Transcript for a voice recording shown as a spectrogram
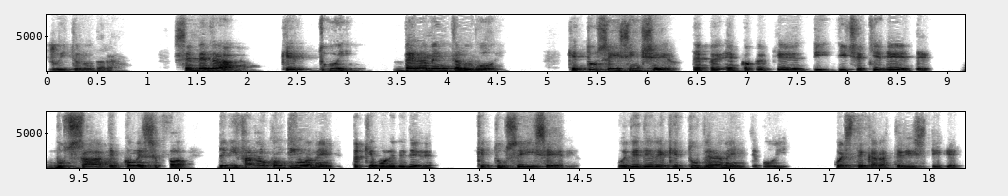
lui te lo darà. Se vedrà che tu veramente lo vuoi, che tu sei sincero. Ecco perché dice chiedete, bussate, come se fa... devi farlo continuamente, perché vuole vedere che tu sei serio, vuoi vedere che tu veramente vuoi queste caratteristiche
